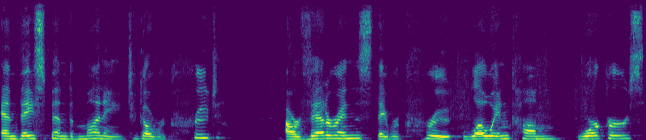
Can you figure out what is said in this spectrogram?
And they spend the money to go recruit our veterans, they recruit low-income workers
